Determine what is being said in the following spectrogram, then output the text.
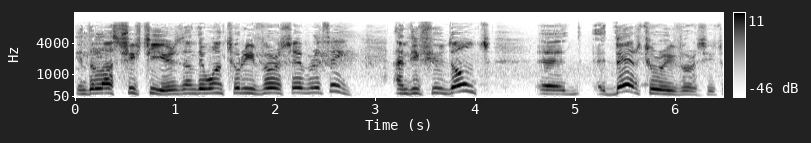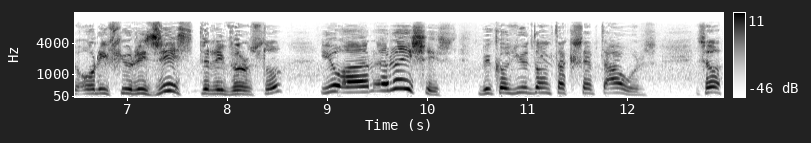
in the last 50 years and they want to reverse everything. And if you don't uh, dare to reverse it, or if you resist the reversal, you are a racist because you don't accept ours. So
